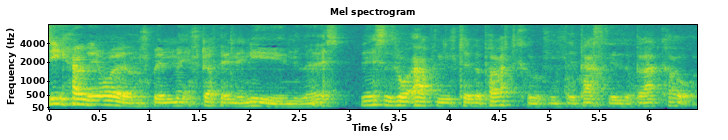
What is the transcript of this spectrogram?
See how the oil has been mixed up in the new universe? This is what happens to the particles as they pass through the black hole.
